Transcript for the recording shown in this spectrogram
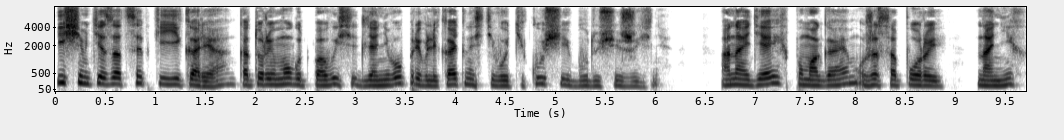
ищем те зацепки и якоря, которые могут повысить для него привлекательность его текущей и будущей жизни. А найдя их, помогаем уже с опорой на них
